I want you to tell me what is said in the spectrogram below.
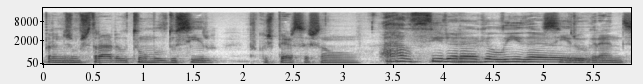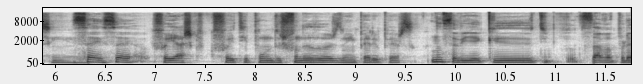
para nos mostrar o túmulo do Ciro porque os persas são. Ah, o Ciro era aquele líder. Ciro Grande, sim. Sei, sei. Foi, acho que foi tipo um dos fundadores do Império Persa. Não sabia que tipo, estava para.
